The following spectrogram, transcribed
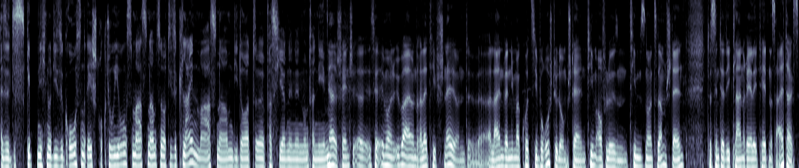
Also das gibt nicht nur diese großen Restrukturierungsmaßnahmen, sondern auch diese kleinen Maßnahmen, die dort äh, passieren in den Unternehmen. Ja, Change äh, ist ja immer und überall und relativ schnell und äh, allein wenn die mal kurz die Bürostühle umstellen, Team auflösen, Teams neu zusammenstellen. Das sind ja die kleinen Realitäten des Alltags.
